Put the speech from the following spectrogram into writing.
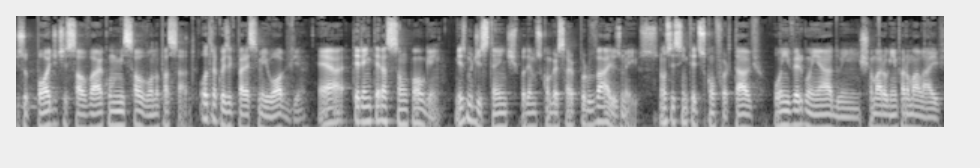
isso pode te salvar como me salvou no passado. Outra coisa que parece meio óbvia é ter a interação com alguém. Mesmo distante, podemos conversar por vários meios. Não se sinta desconfortável ou envergonhado em chamar alguém para uma live,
